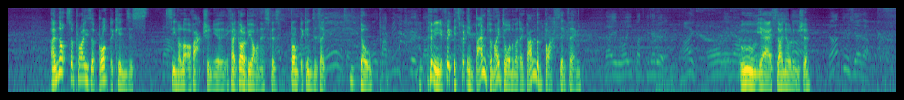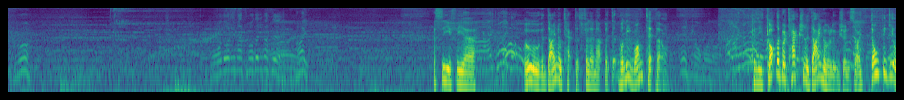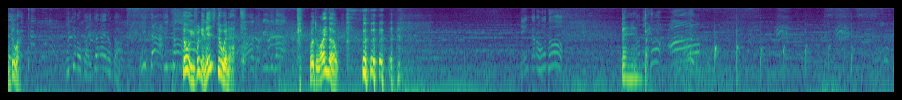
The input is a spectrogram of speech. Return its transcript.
I'm not surprised that Brontikins has seen a lot of action here, if I gotta be honest, because Brontikins is like dope. I mean, it's freaking banned for my tournament. I banned the blasted thing. Ooh, yeah, it's Dino Illusion. Let's see if he, uh... Ooh, the Dino Tector's filling up, but will he want it, though? Because he's got the protection of Dino Illusion, so I don't think he'll do it. No, he friggin' is doing it! what do I know? bam, bam.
